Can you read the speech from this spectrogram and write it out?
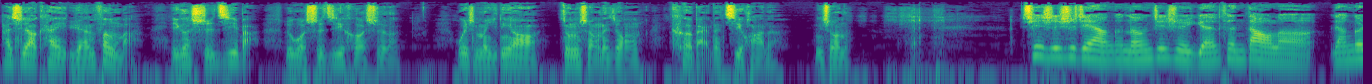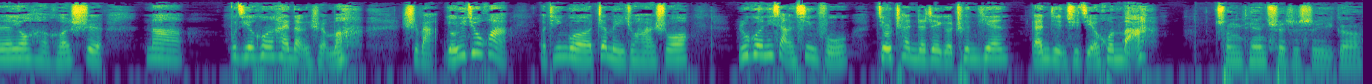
还是要看缘分吧，一个时机吧。如果时机合适了，为什么一定要遵守那种刻板的计划呢？你说呢？确实是这样，可能真是缘分到了，两个人又很合适，那不结婚还等什么？是吧？有一句话我听过这么一句话说：如果你想幸福，就趁着这个春天赶紧去结婚吧。春天确实是一个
